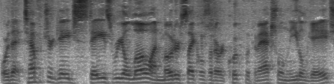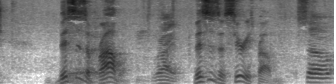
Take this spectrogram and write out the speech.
or that temperature gauge stays real low on motorcycles that are equipped with an actual needle gauge, this is a problem. Right. This is a serious problem. So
